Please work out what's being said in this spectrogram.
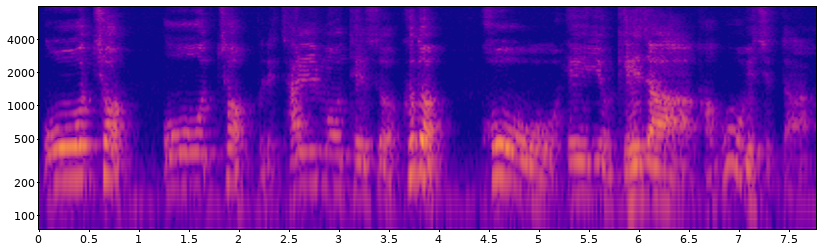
오첩 오첩 그래 잘못해서 그덕 호해영 개장하고 외쳤다.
